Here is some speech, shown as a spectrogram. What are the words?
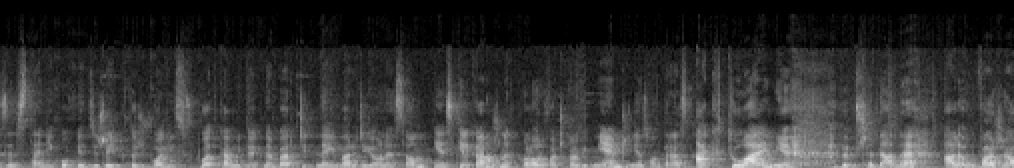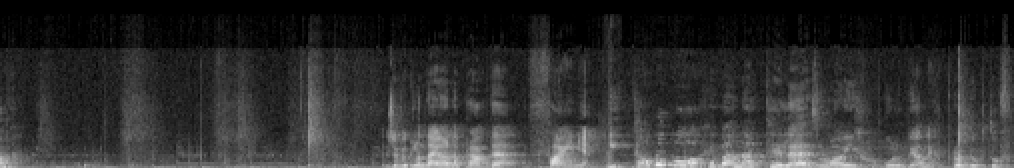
ze staników, więc jeżeli ktoś woli z wkładkami, to jak najbardziej, najbardziej one są. Jest kilka różnych kolorów, aczkolwiek nie wiem, czy nie są teraz aktualnie wyprzedane, ale uważam, że wyglądają naprawdę fajnie. I to by było chyba na tyle z moich ulubionych produktów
